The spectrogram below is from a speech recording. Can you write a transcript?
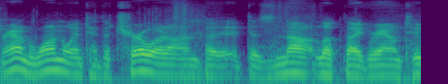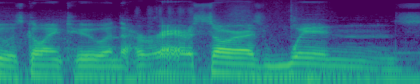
Round one went to the Troodon, but it does not look like round two is going to, and the Herrerasaurus wins.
